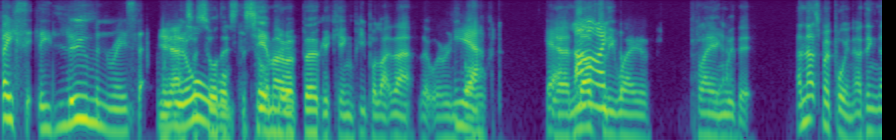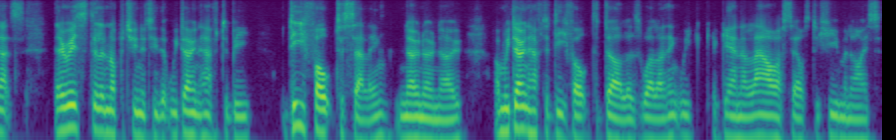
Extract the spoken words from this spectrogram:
basically luminaries that we would all I saw this. The CMO of Burger King, people like that that were involved. Yeah, yeah. yeah lovely oh, I, way of playing yeah. with it. And that's my point. I think that's there is still an opportunity that we don't have to be default to selling. No, no, no. And we don't have to default to dull as well. I think we again allow ourselves to humanize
